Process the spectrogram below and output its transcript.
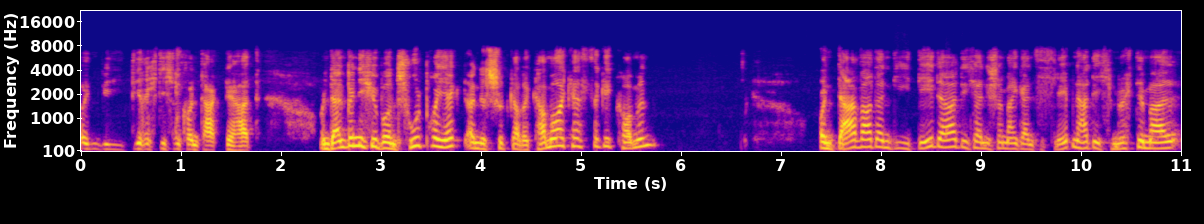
irgendwie die richtigen Kontakte hat. Und dann bin ich über ein Schulprojekt an das Stuttgarter Kammerorchester gekommen. Und da war dann die Idee da, die ich eigentlich schon mein ganzes Leben hatte. Ich möchte mal,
